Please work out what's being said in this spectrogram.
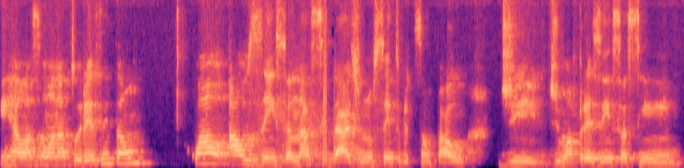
em relação à natureza. Então, com a ausência na cidade, no centro de São Paulo, de, de uma presença assim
